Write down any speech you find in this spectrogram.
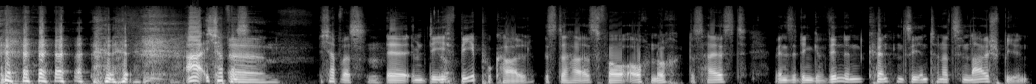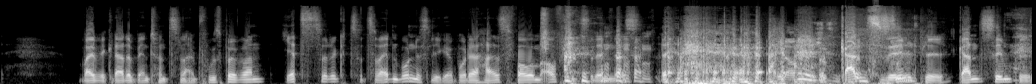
ah, ich habe was. Ähm, Ich habe was. Hm. Äh, Im DFB-Pokal ist der HSV auch noch. Das heißt, wenn sie den gewinnen, könnten sie international spielen. Weil wir gerade bei internationalem Fußball waren. Jetzt zurück zur zweiten Bundesliga, wo der HSV im Aufstiegsrennen ist. Ganz simpel, ganz simpel.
